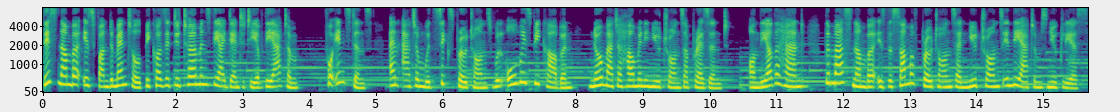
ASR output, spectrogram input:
This number is fundamental because it determines the identity of the atom. For instance, an atom with six protons will always be carbon no matter how many neutrons are present. On the other hand, the mass number is the sum of protons and neutrons in the atom's nucleus.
